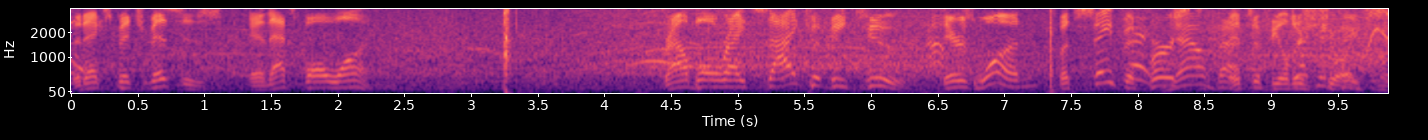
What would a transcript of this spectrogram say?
The next pitch misses, and that's ball one. Ground ball right side could be two. There's one, but safe at first. It's a fielder's choice.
